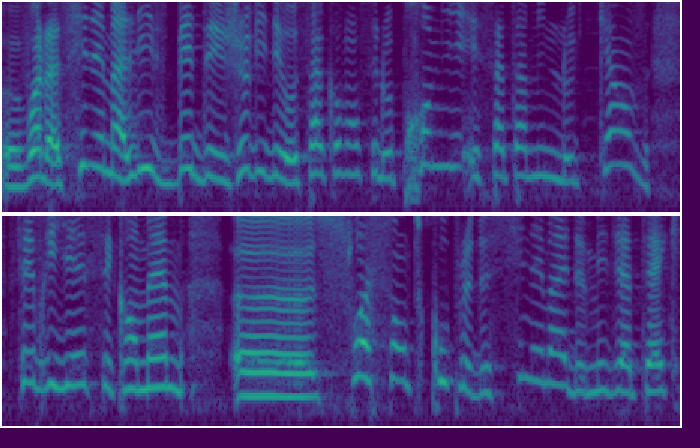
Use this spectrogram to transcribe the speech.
euh, voilà, cinéma, livre, BD, jeux vidéo. Ça a commencé le 1er et ça termine le 15 février. C'est quand même euh, 60 couples de cinéma et de médiathèque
